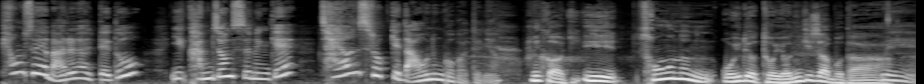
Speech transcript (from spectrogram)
평소에 말을 할 때도 이 감정 쓰는 게 자연스럽게 나오는 거거든요. 그러니까 이 성우는 오히려 더 연기자보다 네.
